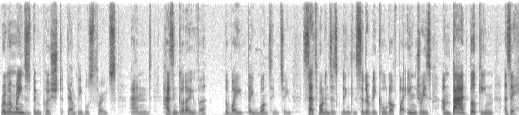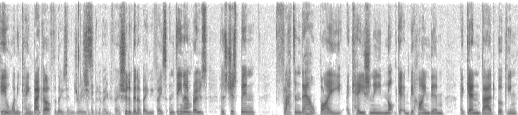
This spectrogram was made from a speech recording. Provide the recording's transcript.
Roman Reigns has been pushed down people's throats and hasn't got over the way they want him to. Seth Rollins has been considerably called off by injuries and bad booking as a heel when he came back after those injuries. Should have been a babyface. Should have been a babyface. And Dean Ambrose has just been flattened out by occasionally not getting behind him, again bad booking.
